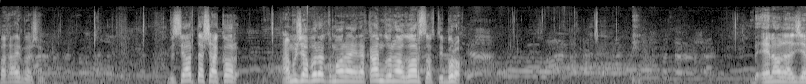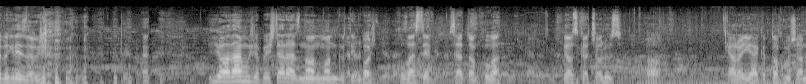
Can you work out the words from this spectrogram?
بخیر باشیم بسیار تشکر. همونجا برو که ما را این رقم گناهگار ساختی. برو. به اینا رو از بگریز اونجا یه آدم اونجا پیشتر از نان مان گفتیم. باش. خوب هستین ستان خوبه پیاز کچالوس. ها کرایه که تخمشان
